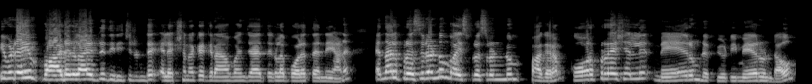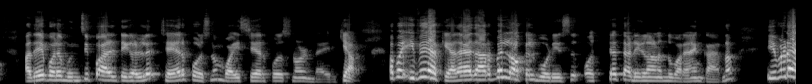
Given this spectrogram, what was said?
ഇവിടെയും വാർഡുകളായിട്ട് തിരിച്ചിട്ടുണ്ട്. ഇലക്ഷനൊക്കെ ഗ്രാമപഞ്ചായത്തുകളെ പോലെ തന്നെയാണ്. എന്നാൽ പ്രസിഡന്റും വൈസ് പ്രസിഡന്റും പകരം കോർപ്പറേഷനിൽ മേയറും ഡെപ്യൂട്ടി മേയറും ഉണ്ടാവും. അതേപോലെ മുനിസിപ്പാലിറ്റികളിൽ ചെയർപേഴ്സണും വൈസ് ചെയർപേഴ്സണും ഉണ്ടായിരിക്കാം. അപ്പൊ ഇവയൊക്കെ അതായത് അർബൻ ലോക്കൽ ബോഡീസ് ഒറ്റത്തടികളാണെന്ന് പറയാൻ കാരണം ഇവിടെ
